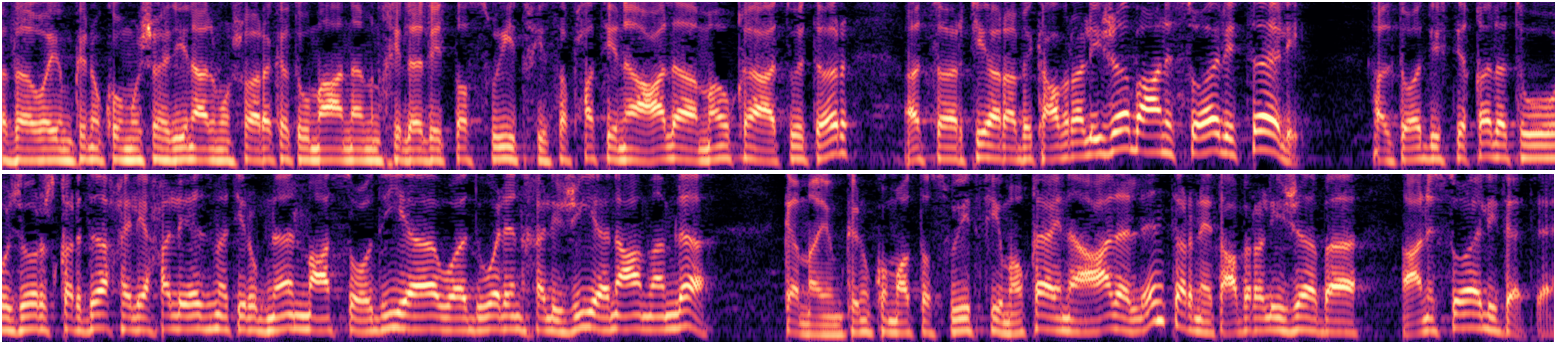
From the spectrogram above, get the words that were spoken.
هذا ويمكنكم مشاهدينا المشاركة معنا من خلال التصويت في صفحتنا على موقع تويتر أرابيك عبر الإجابة عن السؤال التالي. هل تؤدي استقالة جورج قرداحي لحل أزمة لبنان مع السعودية ودول خليجية؟ نعم أم لا؟ كما يمكنكم التصويت في موقعنا على الإنترنت عبر الإجابة عن السؤال ذاته.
